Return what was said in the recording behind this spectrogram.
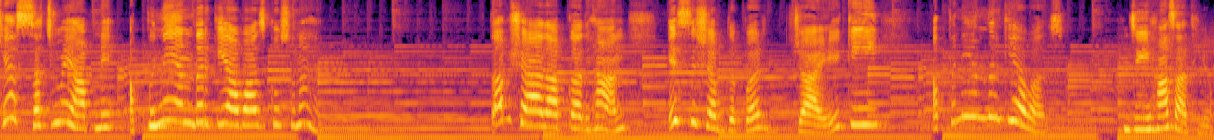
क्या सच में आपने अपने अंदर की आवाज़ को सुना है? तब शायद आपका ध्यान इस शब्द पर जाए कि अपने अंदर की आवाज़। जी हाँ साथियों,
